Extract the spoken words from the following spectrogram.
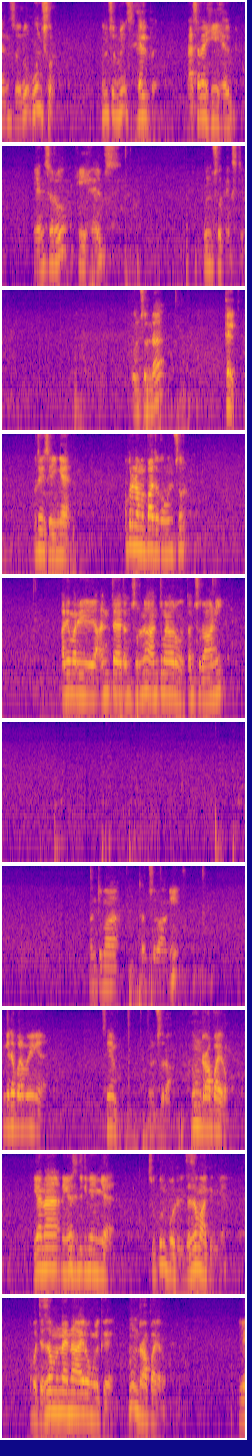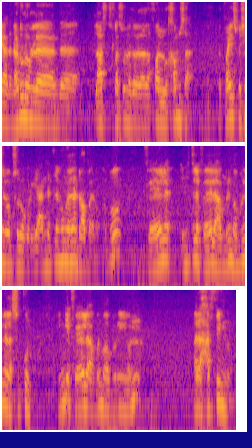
என்சுரு உன்சுர் உன்சுர் மீன்ஸ் ஹெல்ப் நசர ஹீ ஹெல்ப் என்சுரு ஹீ ஹெல்ப்ஸ் உன்சுர் நெக்ஸ்ட் உன்சுர்னா ஹெல்ப் உதவி செய்யுங்க. அப்புறம் நம்ம பார்த்துக்கோம் உன்சுர் அதே மாதிரி அந்த தன்சுர்னா அந்த மாதிரி வரும். தன்சுராணி அந்துமா தன்சுராணி இங்க என்ன பண்ண போவீங்க சேம் தன்சுரா. நூன் ட்ராப் ஆயிரும். ஏன்னா நீங்க என்ன செஞ்சுட்டீங்க இங்க? சுக்குன் போடுறீங்க ஜசம் ஆக்கிறீங்க அப்போ ஜசம்னா என்ன ஆயிரும் உங்களுக்கு? நூன் ட்ராப் ஆயிரும். இல்லையா? அந்த நடுவில் உள்ள அந்த லாஸ்ட் கிளாஸ் சொன்னது லஃபால் ஹம்சா ஃபைவ் ஸ்பெஷல் ஒர்க் சொல்லக்கூடிய அந்த இடத்துல நூன் எல்லாம் ட்ராப் ஆயிரும். அப்போது ஃபேல இந்த இடத்துல ஃபேல அம்ரின் மப்ரின் அல்ல சுக்குன். இங்கே ஃபேல அம்ரின் மப்ரின் அல்ல ஹர்ஃபின் நூன்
